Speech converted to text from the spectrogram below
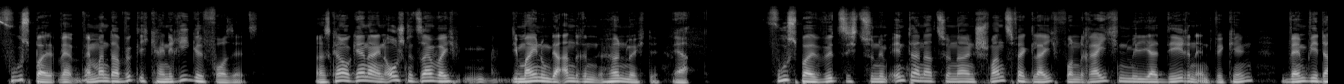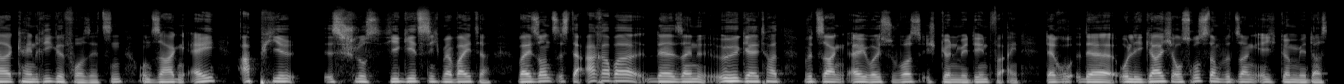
Fußball, wenn, wenn man da wirklich keine Riegel vorsetzt, das kann auch gerne ein Ausschnitt sein, weil ich die Meinung der anderen hören möchte. Ja. Fußball wird sich zu einem internationalen Schwanzvergleich von reichen Milliardären entwickeln, wenn wir da keinen Riegel vorsetzen und sagen, ey, ab hier ist Schluss, hier geht's nicht mehr weiter. Weil sonst ist der Araber, der sein Ölgeld hat, wird sagen, ey, weißt du was, ich gönn mir den Verein. Der, der Oligarch aus Russland wird sagen, ey, ich gönn mir das.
